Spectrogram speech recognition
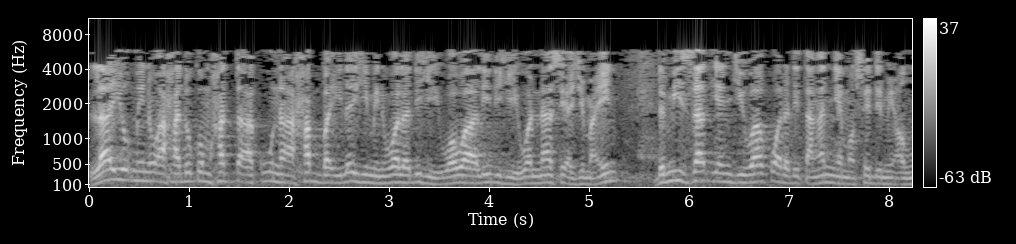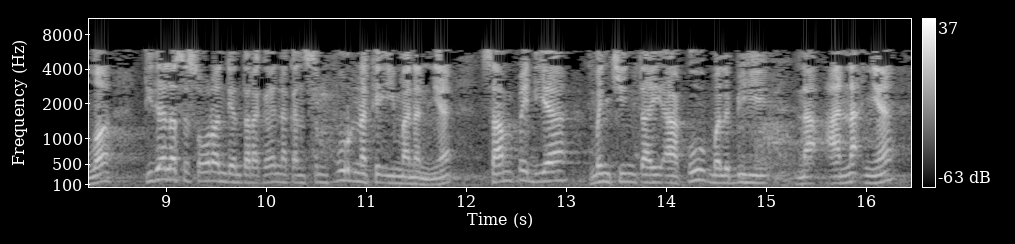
La yu'minu ahadukum hatta akuna ahabba ilaihi min waladihi wa walidihi wa nasi ajma'in. Demi zat yang jiwaku ada di tangannya, maksudnya demi Allah, tidaklah seseorang di antara kalian akan sempurna keimanannya sampai dia mencintai aku melebihi na anaknya,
